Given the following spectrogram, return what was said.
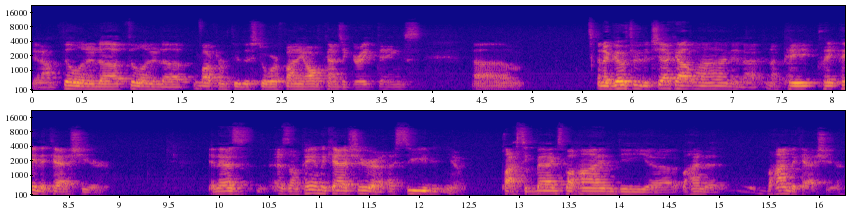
and I'm filling it up, filling it up, walking through the store, finding all kinds of great things. Um, and I go through the checkout line and I, and I pay, pay, pay the cashier. And as as I'm paying the cashier, I see you know plastic bags behind the uh, behind the behind the cashier.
